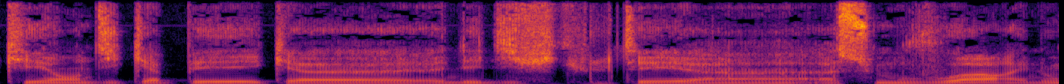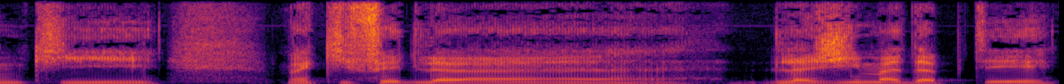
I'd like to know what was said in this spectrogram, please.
qui est handicapée, qui a des difficultés à, à se mouvoir et donc qui, bah, qui fait de la, de la gym adaptée.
